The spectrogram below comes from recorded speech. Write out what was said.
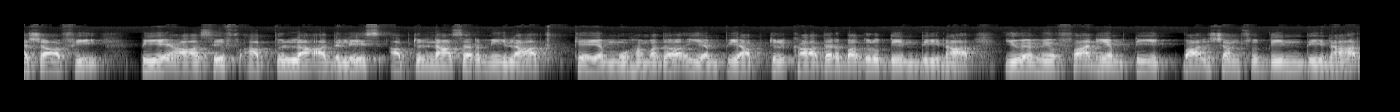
Ashafi P A Asif Abdulla Adlees Abdul Nasar Milad K M Muhammad M P Abdul Khader Badaruddin Dinar U M Irfan M T Iqbal Shamsuddin Dinar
